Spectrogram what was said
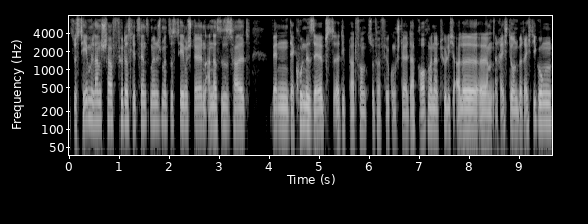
Systemlandschaft für das Lizenzmanagementsystem stellen. Anders ist es halt, wenn der Kunde selbst die Plattform zur Verfügung stellt. Da brauchen wir natürlich alle ähm, Rechte und Berechtigungen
